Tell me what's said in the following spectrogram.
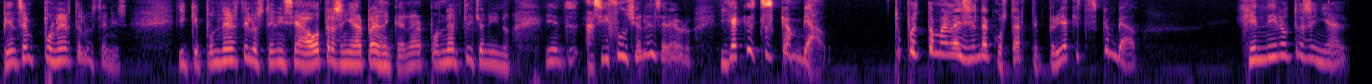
Piensa en ponerte los tenis. Y que ponerte los tenis sea otra señal para desencadenar, ponerte el chonino. Y entonces así funciona el cerebro. Y ya que estás cambiado, tú puedes tomar la decisión de acostarte, pero ya que estás cambiado, genera otra señal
